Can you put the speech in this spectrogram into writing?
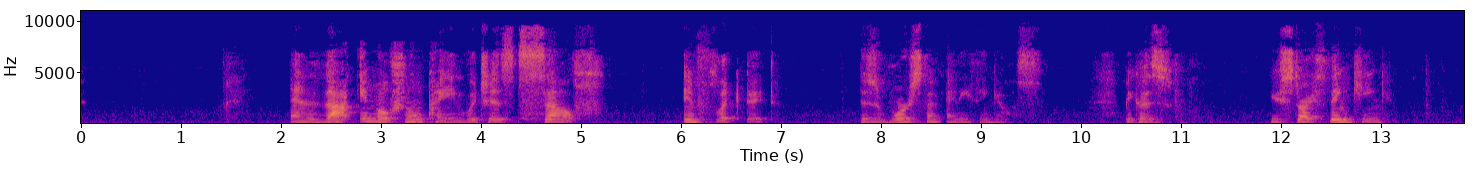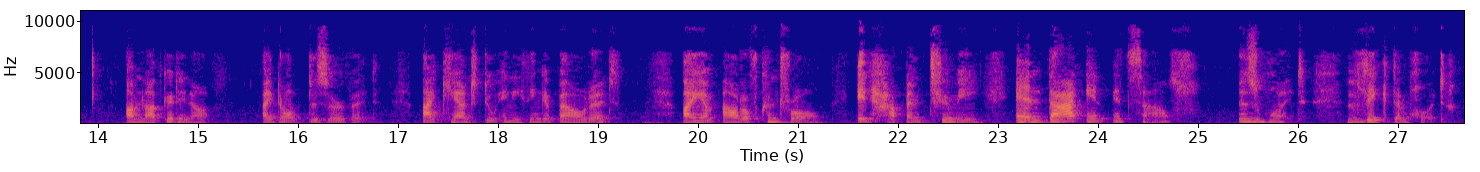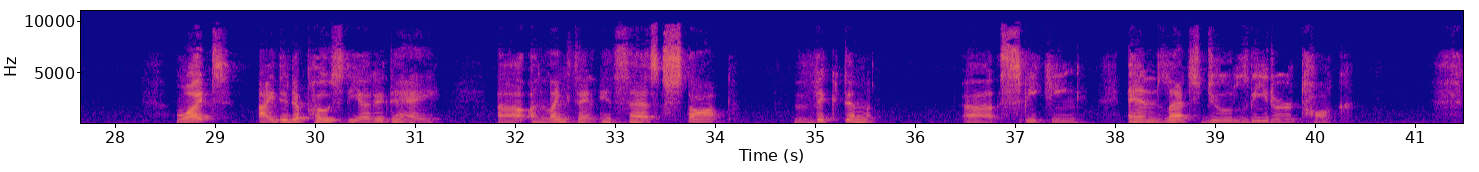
And that emotional pain, which is self-inflicted, is worse than anything else. Because you start thinking, I'm not good enough. I don't deserve it. I can't do anything about it. I am out of control. It happened to me. And that in itself is what? Victimhood. What I did a post the other day uh, on LinkedIn, it says, stop victim uh, speaking and let's do leader talk.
